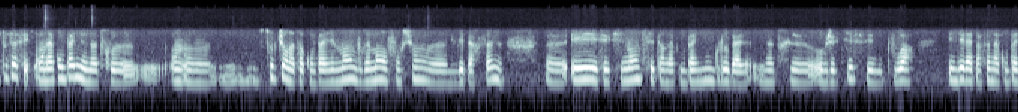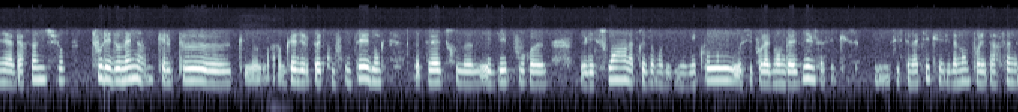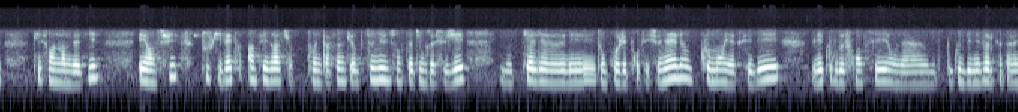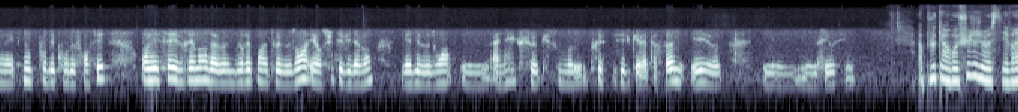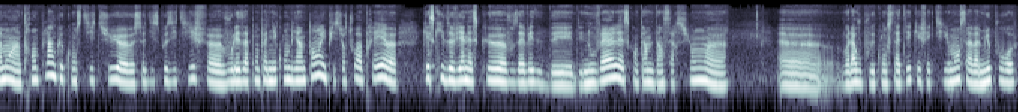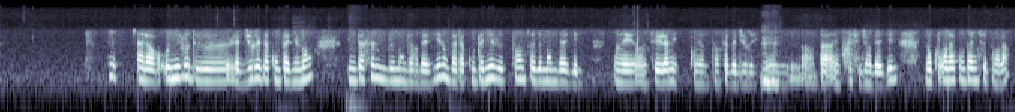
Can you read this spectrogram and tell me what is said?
Tout à fait. On accompagne notre, on, structure notre accompagnement vraiment en fonction euh, des personnes. Euh, et effectivement, c'est un accompagnement global. Notre euh, objectif, c'est de pouvoir aider la personne, accompagner la personne sur tous les domaines qu'elle peut, auxquels elle peut être confrontée. Donc, ça peut être aider pour les soins, la prise de rendez-vous médicaux, aussi pour la demande d'asile. Ça, c'est systématique, évidemment, pour les personnes qui sont en demande d'asile. Et ensuite, tout ce qui va être intégration. Pour une personne qui a obtenu son statut de réfugié, quel est ton projet professionnel, comment y accéder, les cours de français, on a beaucoup de bénévoles qui interviennent avec nous pour des cours de français. On essaye vraiment de, répondre à tous les besoins et ensuite, évidemment, il y a des besoins euh, annexes qui sont euh, très spécifiques à la personne et, euh, et on le fait aussi. Ah, plus qu'un refuge, c'est vraiment un tremplin que constitue euh, ce dispositif. Euh, vous les accompagnez combien de temps? Et puis surtout après, euh, qu'est-ce qu'ils deviennent? Est-ce que vous avez des, nouvelles? Est-ce qu'en termes d'insertion, voilà, vous pouvez constater qu'effectivement, ça va mieux pour eux? Alors, au niveau de la durée d'accompagnement, une personne demandeur d'asile, on va l'accompagner le temps de sa demande d'asile. On, ne sait jamais combien de temps ça va durer, mmh. pas une procédure d'asile. Donc, on accompagne ce temps-là.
